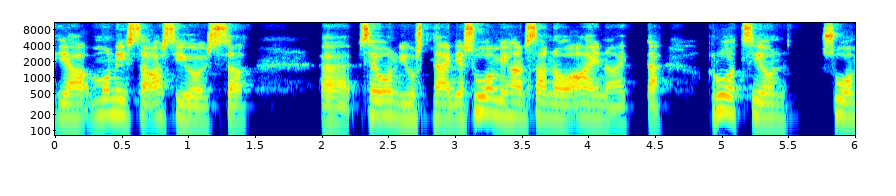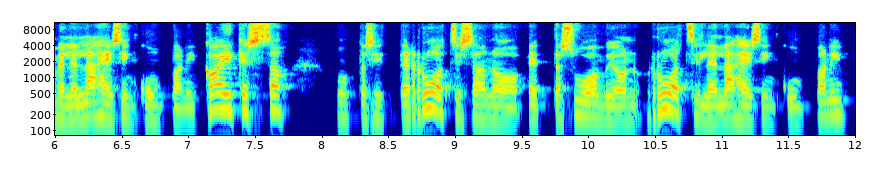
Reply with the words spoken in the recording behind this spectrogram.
ja monissa asioissa se on just näin. Ja Suomihan sanoo aina, että Ruotsi on Suomelle läheisin kumppani kaikessa, mutta sitten Ruotsi sanoo, että Suomi on Ruotsille läheisin kumppani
